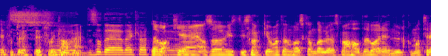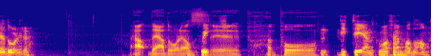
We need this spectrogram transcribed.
Det, får- det får vi ta med. Så, så det, det er klart Det var ikke, altså, hvis Vi snakker om at den var skandaløs, men han hadde bare 0,3 dårligere. Ja, det er dårlig, altså. På, på 91,5 hadde han.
